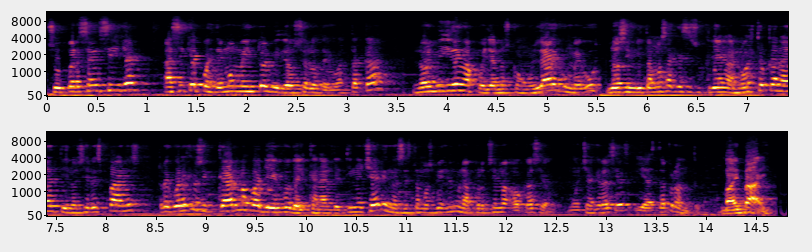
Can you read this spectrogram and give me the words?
súper sencilla. Así que pues de momento el video se los dejo hasta acá. No olviden apoyarnos con un like, un me gusta. Los invitamos a que se suscriban a nuestro canal TinoShare Spanish. Recuerden que soy Carlos Vallejo del canal de TinoShare y nos estamos viendo en una próxima ocasión. Muchas gracias y hasta pronto. Bye bye.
